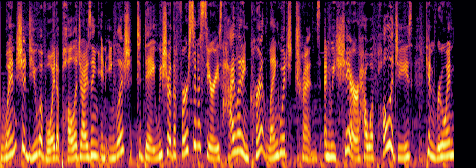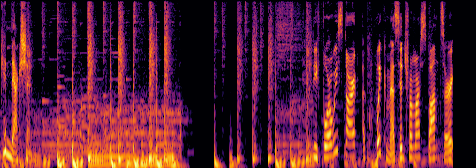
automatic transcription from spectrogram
When should you avoid apologizing in English? Today, we share the first in a series highlighting current language trends, and we share how apologies can ruin connection. Before we start, a quick message from our sponsor,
